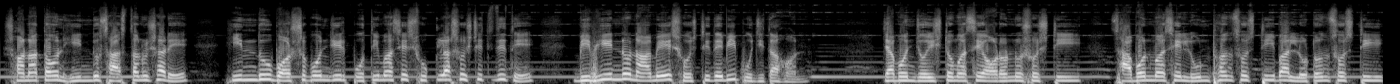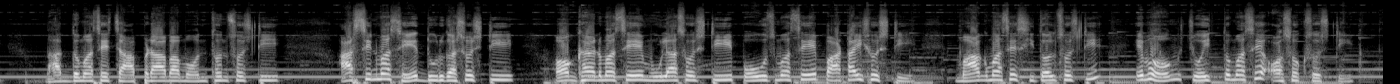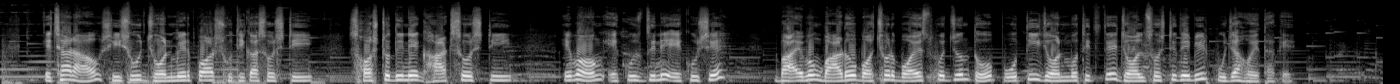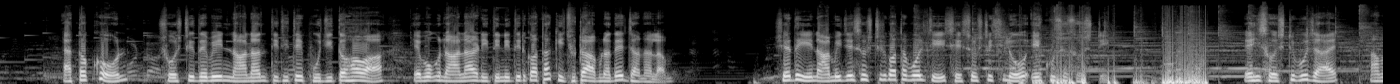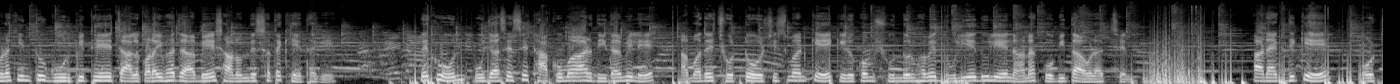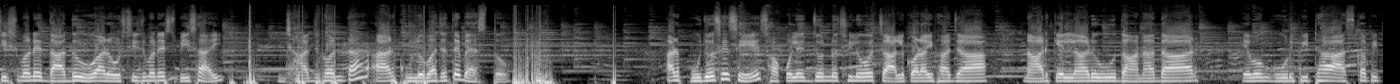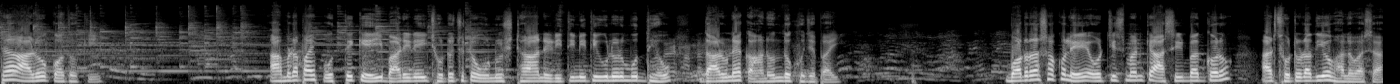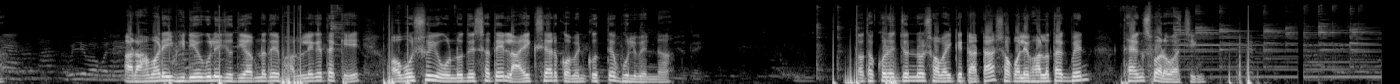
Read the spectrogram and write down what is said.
সনাতন হিন্দু শাস্ত্রানুসারে হিন্দু বর্ষপঞ্জির প্রতি মাসে শুক্লা ষষ্ঠী তিথিতে বিভিন্ন নামে ষষ্ঠী দেবী পূজিতা হন। যেমন জ্যৈষ্ঠ মাসে অরণ্য ষষ্ঠী, শ্রাবণ মাসে লুণ্ঠন ষষ্ঠী বা লোটন ষষ্ঠী, ভাদ্র মাসে চাপড়া বা মন্থন ষষ্ঠী, আশ্বিন মাসে দুর্গা ষষ্ঠী অঘ্রাণ মাসে মূলা ষষ্ঠী, পৌষ মাসে পাটাই ষষ্ঠী, মাঘ মাসে শীতল ষষ্ঠী এবং চৈত্র মাসে অশোক ষষ্ঠী। এছাড়াও শিশু জন্মের পর সুতিকা ষষ্ঠী, ষষ্ঠ দিনে ঘাট ষষ্ঠী এবং একুশ দিনে একুশে বা এবং বারো বছর বয়স পর্যন্ত প্রতি জন্মতিথিতে জল ষষ্ঠী দেবীর পূজা হয়ে থাকে। এতক্ষণ ষষ্ঠী দেবীর নানান তিথিতে পূজিত হওয়া এবং নানা রীতিনীতির কথা কিছুটা আপনাদের জানালাম। সেদিন আমি যে ষষ্ঠীর কথা বলছি সেই ষষ্ঠী ছিল একুশে ষষ্ঠী। এই ষষ্ঠী পূজায় আমরা কিন্তু গুড় পিঠে, চাল কড়াই ভাজা বেশ আনন্দের সাথে খেয়ে থাকি। দেখুন, পূজা শেষে ঠাকুমা আর দিদা মিলে আমাদের ছোট্ট অর্চিসমানকে কীরকম সুন্দরভাবে দুলিয়ে দুলিয়ে নানা কবিতা ওড়াচ্ছেন। আর একদিকে অর্চিসমানের দাদু আর অর্চিসমানের স্পিসাই ঝাঁঝ ঘণ্টা আর কুলো বাজাতে ব্যস্ত। আর পুজো শেষে সকলের জন্য ছিল চাল কড়াই ভাজা, নারকেল নাড়ু, দানাদার এবং গুড় পিঠা, আস্কা পিঠা, আরও কত কী। আমরা পাই প্রত্যেকেই বাড়ির এই ছোট ছোট অনুষ্ঠান, রীতিনীতিগুলোর মধ্যেও দারুণ এক আনন্দ খুঁজে পাই। বড়রা সকলে অর্চিসমানকে আশীর্বাদ করো আর ছোটরা দিয়েও ভালোবাসা। আর আমার এই ভিডিওগুলি যদি আপনাদের ভালো লেগে থাকে, অবশ্যই অন্যদের সাথে লাইক, শেয়ার, কমেন্ট করতে ভুলবেন না। ততক্ষণের জন্য সবাইকে টাটা সকলে ভালো থাকবেন। Thanks for watching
